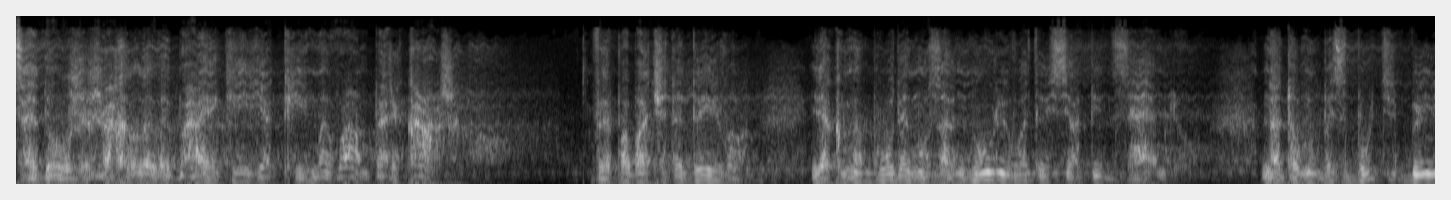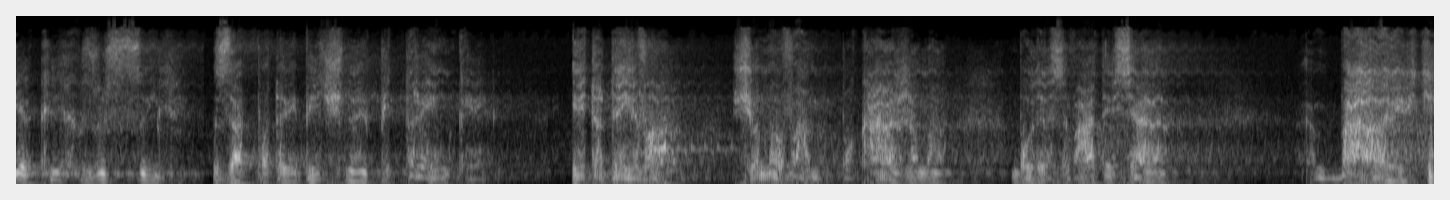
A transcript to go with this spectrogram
Це дуже жахливі байки, які ми вам перекажемо. Ви побачите диво, як ми будемо занурюватися під землю, на тому без будь-яких зусиль за потойбічної підтримки. І то диво, що ми вам покажемо, буде зватися байки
